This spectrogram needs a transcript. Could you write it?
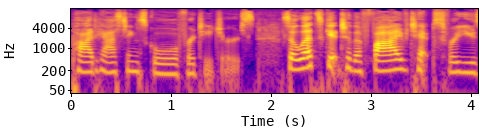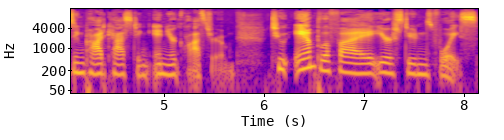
Podcasting School for Teachers. So let's get to the five tips for using podcasting in your classroom to amplify your student's voice.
